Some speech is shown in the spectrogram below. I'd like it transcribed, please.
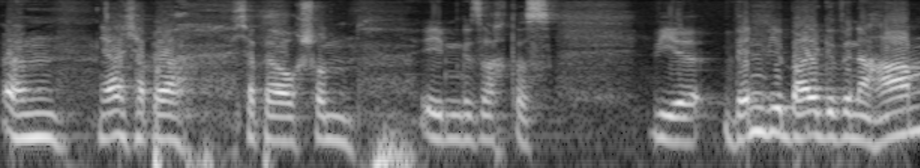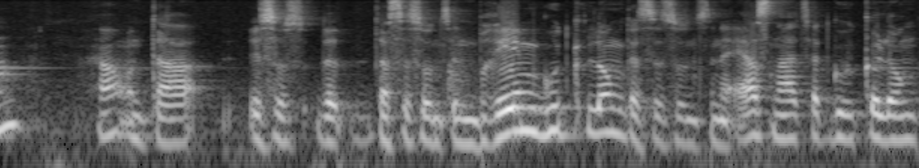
Ähm, ja, ich habe ja, ich habe ja auch schon eben gesagt, dass wir, wenn wir Ballgewinne haben, ja, und da ist es, das ist uns in Bremen gut gelungen, das ist uns in der ersten Halbzeit gut gelungen,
